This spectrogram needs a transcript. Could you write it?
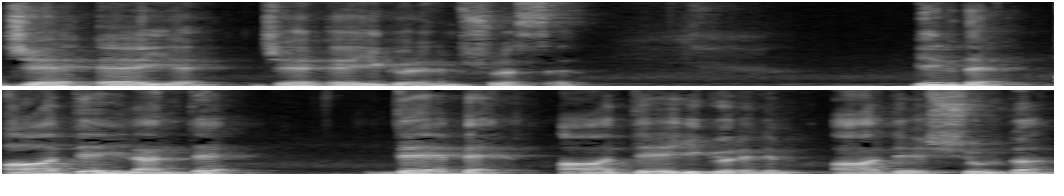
CE'ye, CE'yi görelim şurası. Bir de AD ile de DB. AD'yi görelim. AD şurada.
